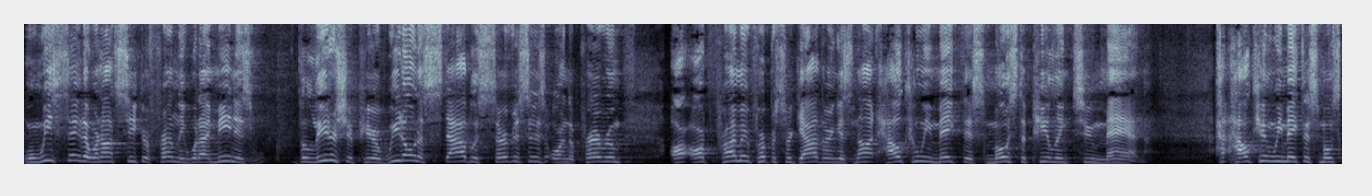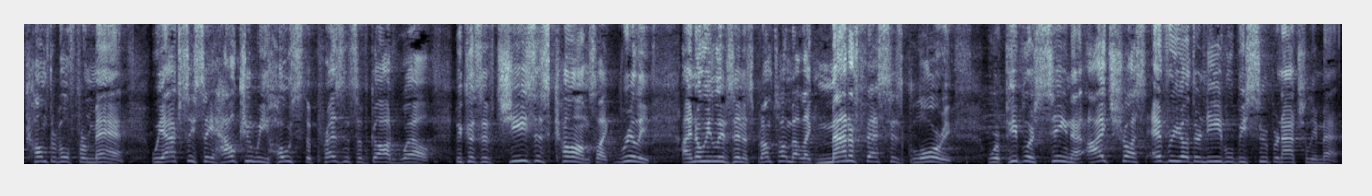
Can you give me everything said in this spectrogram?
When we say that we're not seeker friendly, what I mean is the leadership here, we don't establish services or in the prayer room. Our, our primary purpose for gathering is not how can we make this most appealing to man? How can we make this most comfortable for man? We actually say, how can we host the presence of God well? Because if Jesus comes, like really, I know he lives in us, but I'm talking about like manifest his glory where people are seeing that. I trust every other need will be supernaturally met.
